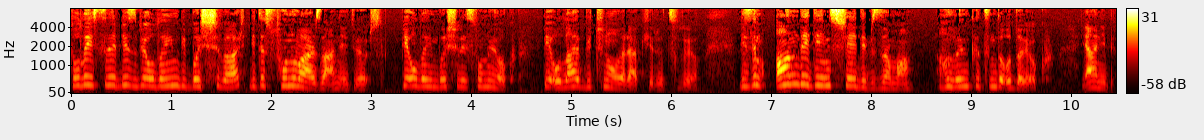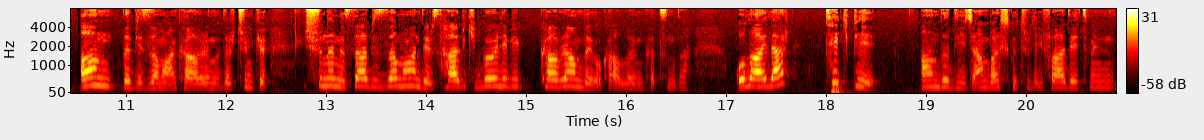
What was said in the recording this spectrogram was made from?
Dolayısıyla biz bir olayın bir başı var, bir de sonu var zannediyoruz. Bir olayın başı ve sonu yok. Bir olay bütün olarak yaratılıyor. Bizim an dediğimiz şey de bir zaman. Allah'ın katında o da yok. Yani an da bir zaman kavramıdır. Çünkü şuna mesela biz zaman deriz. Halbuki böyle bir kavram da yok Allah'ın katında. Olaylar tek bir anda diyeceğim. Başka türlü ifade etmenin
